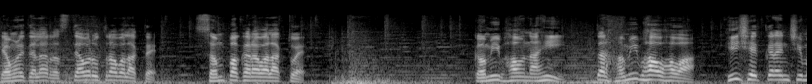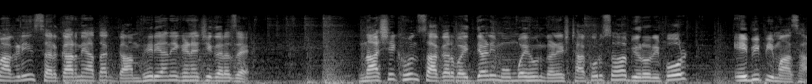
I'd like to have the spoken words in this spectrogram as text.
त्यामुळे त्याला रस्त्यावर उतरावं लागतंय. संप करावा लागतोय. कमी भाव नाही तर हमी भाव हवा. ही शेतकऱ्यांची मागणी सरकारने आता गांभीर्याने घेण्याची गरज आहे. नाशिकहून सागर वैद्य आणि मुंबईहून गणेश ठाकूरसह ब्युरो रिपोर्ट एबीपी माझा.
